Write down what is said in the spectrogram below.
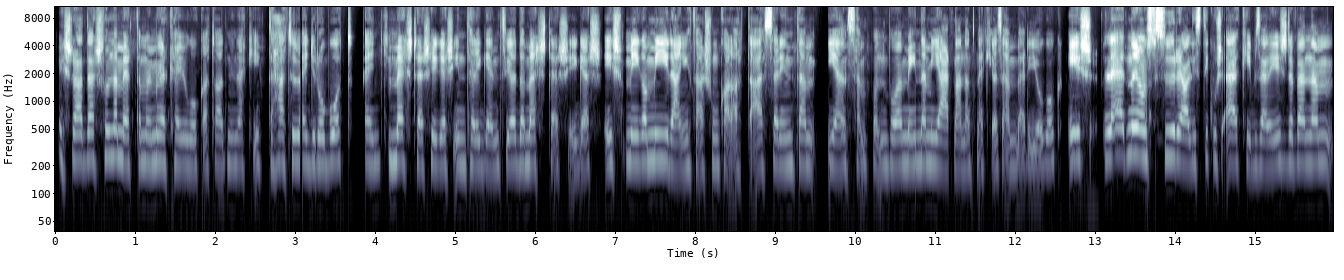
És ráadásul nem értem, hogy miért kell jogokat adni neki. Tehát ő egy robot, egy mesterséges intelligencia, de mesterséges. És még a mi irányításunk alatt áll. Szerintem ilyen szempontból még nem járnának neki az emberi jogok. És lehet nagyon szürrealisztikus elképzelés, de bennem,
